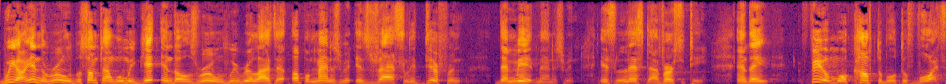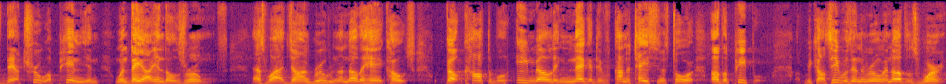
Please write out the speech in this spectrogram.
we are in the rooms, but sometimes when we get in those rooms, we realize that upper management is vastly different than mid management. It's less diversity, and they feel more comfortable to voice their true opinion when they are in those rooms. That's why Jon Gruden, another head coach, felt comfortable emailing negative connotations toward other people because he was in the room and others weren't.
